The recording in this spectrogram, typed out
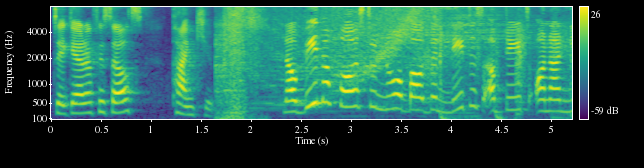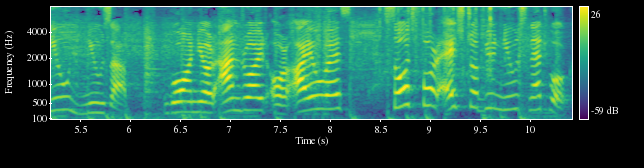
Take care of yourselves. Thank you. Now be the first to know about the latest updates on our new news app. Go on your Android or iOS, search for HW News Network.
